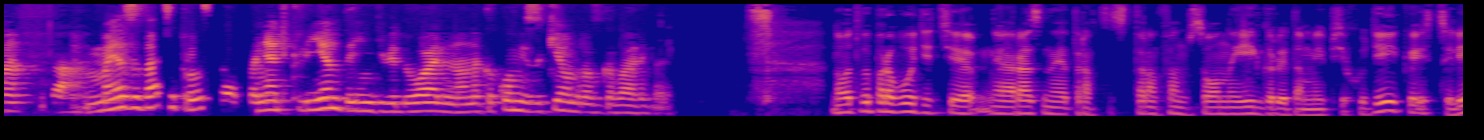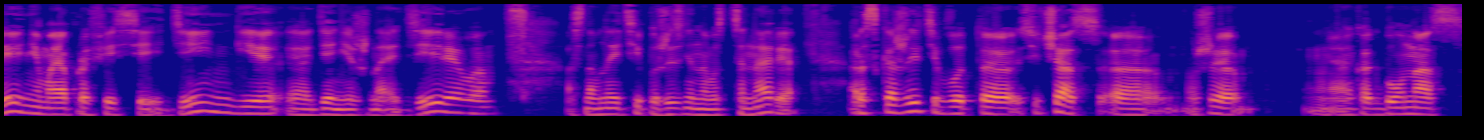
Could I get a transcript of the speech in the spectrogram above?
Да, да. Моя задача просто понять клиента индивидуально, на каком языке он разговаривает. Ну вот вы проводите э, разные трансформационные игры, там и психудейка, исцеление, моя профессия и деньги, э, денежное дерево, основные типы жизненного сценария. Расскажите, вот э, сейчас уже как бы у нас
